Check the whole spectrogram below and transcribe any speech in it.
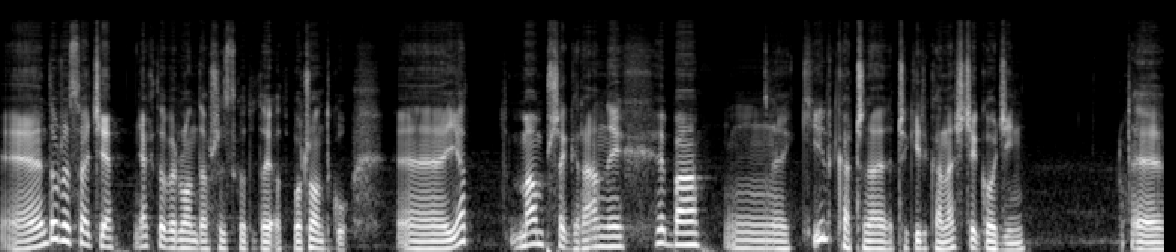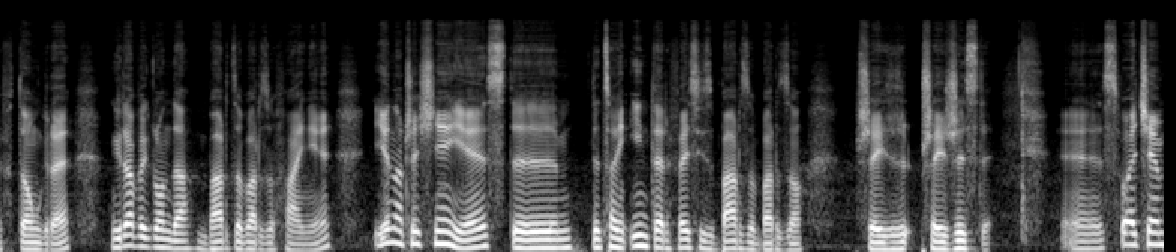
E, Dobrze, słuchajcie, jak to wygląda wszystko tutaj od początku. E, Ja mam przegranych chyba mm, kilka czy, czy kilkanaście godzin e, w tą grę. Gra wygląda bardzo, bardzo fajnie i jednocześnie jest, y, ten cały interfejs jest bardzo, bardzo przejrzy- przejrzysty. E, Słuchajcie,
